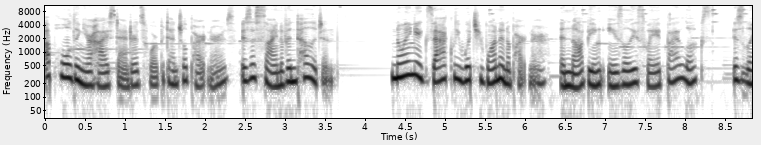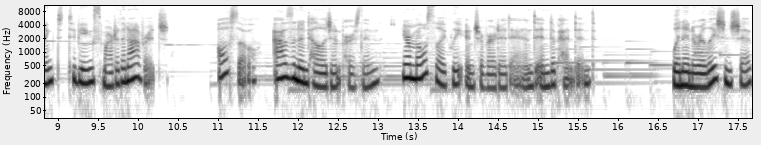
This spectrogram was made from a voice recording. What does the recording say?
upholding your high standards for potential partners is a sign of intelligence. Knowing exactly what you want in a partner and not being easily swayed by looks is linked to being smarter than average. Also, as an intelligent person, you're most likely introverted and independent. When in a relationship,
